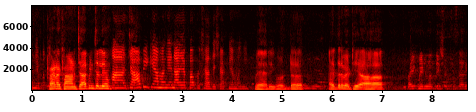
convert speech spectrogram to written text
ਜਾਂਦੇ ਹਾਂ। ਖਾਣਾ ਖਾਣ ਚਾਹ ਪੀਣ ਚੱਲੇ ਹੋ? ਹਾਂ ਚਾਹ ਪੀ ਕੇ ਆਵਾਂਗੇ ਨਾਲੇ ਆਪਾਂ ਪ੍ਰਸ਼ਾਦੇ ਛਕ ਕੇ ਆਵਾਂਗੇ। ਵੈਰੀ ਗੁੱਡ ਇੱਧਰ ਬੈਠੇ ਆ ਆਹ। ਭਾਈ ਮੈਨੂੰ ਅੱਧੀ ਛੁੱਟੀ ਸਾਰੀ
